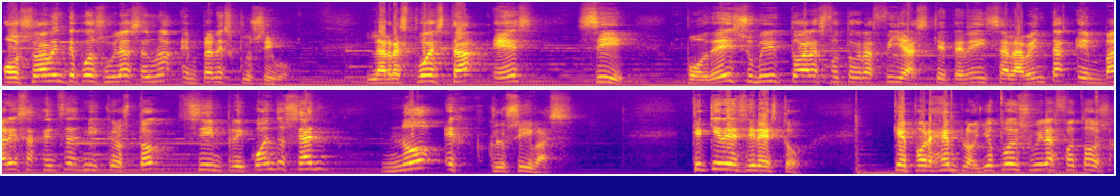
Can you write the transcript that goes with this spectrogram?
o solamente puedo subirlas en una en plan exclusivo? La respuesta es sí. Podéis subir todas las fotografías que tenéis a la venta en varias agencias microstock siempre y cuando sean no exclusivas. ¿Qué quiere decir esto? Que por ejemplo, yo puedo subir las fotos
